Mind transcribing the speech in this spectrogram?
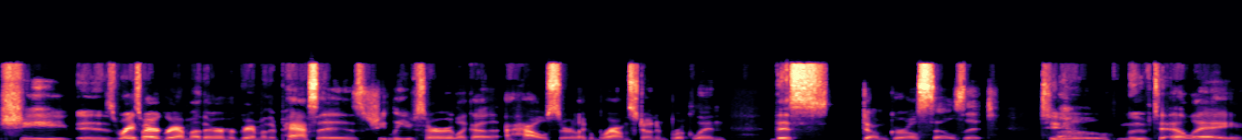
she is raised by her grandmother her grandmother passes she leaves her like a, a house or like a brownstone in brooklyn. This dumb girl sells it to move to la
